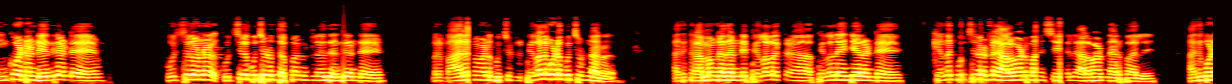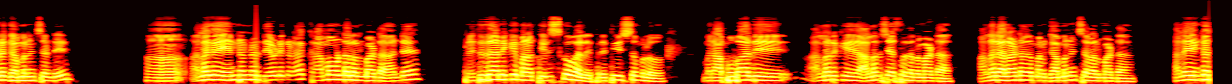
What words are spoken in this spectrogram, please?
ఇంకోటి అండి ఎందుకంటే కుర్చీలో ఉన్న కుర్చీలో కూర్చోడం తప్ప అనట్లేదు ఎందుకంటే మరి బాధ్యత వాళ్ళు కూర్చుంటారు. పిల్లలు కూడా కూర్చుంటున్నారు. అది క్రమం కదండి. పిల్లలు పిల్లలు ఏం చేయాలంటే కింద కూర్చున్నట్లుగా అలవాటు మనం చేయాలి అలవాటు నేర్పాలి. అది కూడా గమనించండి. ఆ, అలాగే ఏంటంటాడు దేవుడు ఇక్కడ క్రమం ఉండాలన్నమాట. అంటే ప్రతిదానికి మనం తెలుసుకోవాలి. ప్రతి విషయంలో మరి అపవాది అల్లరికి అల్లరి చేస్తుంది అనమాట అల్లరి ఎలాంటిదో మనం గమనించాలన్నమాట. అలాగే ఇంకా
